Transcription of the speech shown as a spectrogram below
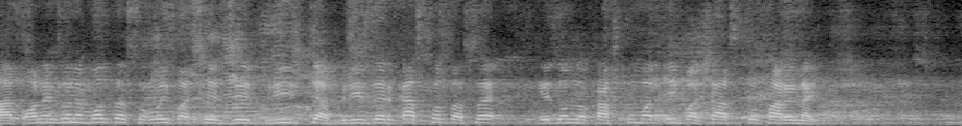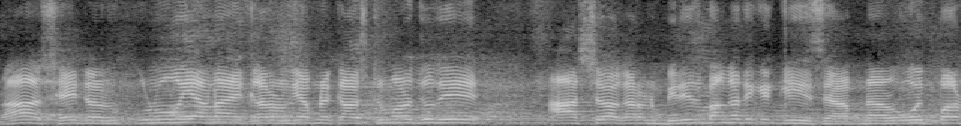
আর অনেকজনে বলতেছে ওই পাশে যে ব্রিজটা ব্রিজের কাজ চলতেছে এই জন্য কাস্টমার এই পাশে আসতে পারে নাই। না সেইটার কোনো ইয়া নাই কারণ কি আপনার কাস্টমার যদি আসে কারণ ব্রিজ ভাঙ্গা দিকে কি হয়েছে? আপনার ওই পার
